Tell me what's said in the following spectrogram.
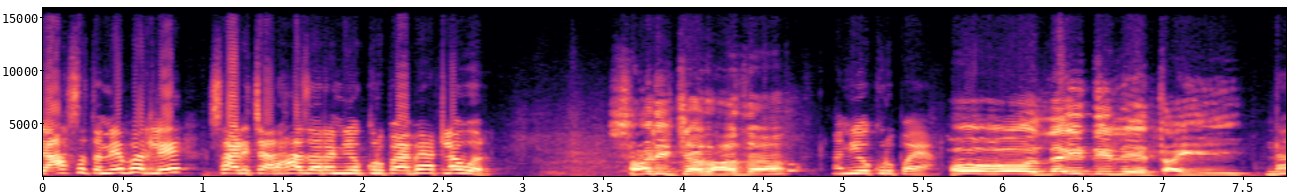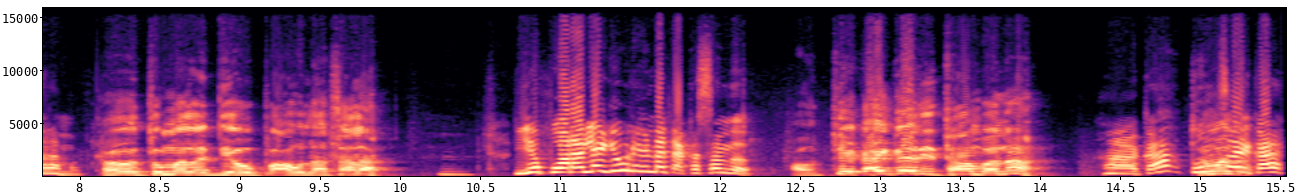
जास्त तर नाही भरले साडेचार हजार आणि एक रुपया भेटल्यावर. साडेचार हजार? आणि एक रुपया. हो हो लई दिले ताई. धरा मग. हो तुम्हाला देव पावला चला. हम्म. ये पोराला घेऊन येईन ना त्या का संग अहो ते काय घरी थांबा ना. हा का? तुमचं आहे काय?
